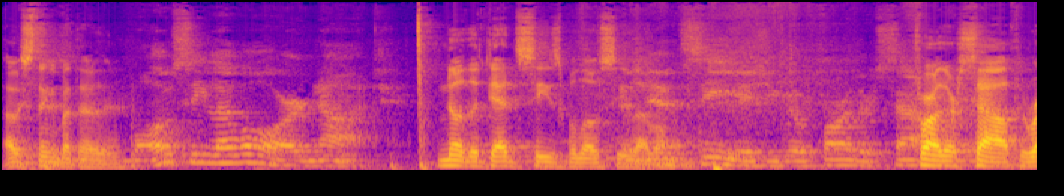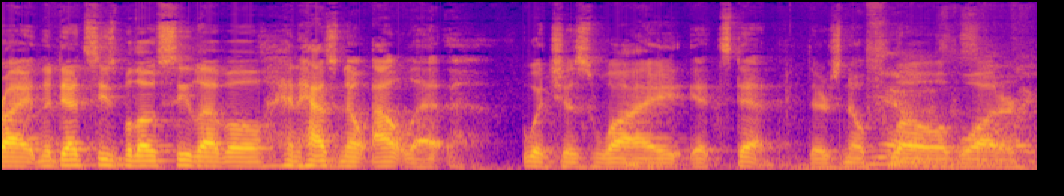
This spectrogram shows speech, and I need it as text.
I was thinking about that earlier. below sea level or not? No, the Dead Sea's below sea The level. Dead Sea as you go farther south. Farther south, right. And the Dead Sea's below sea level and has no outlet, which is why it's dead. There's no flow it's of water.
